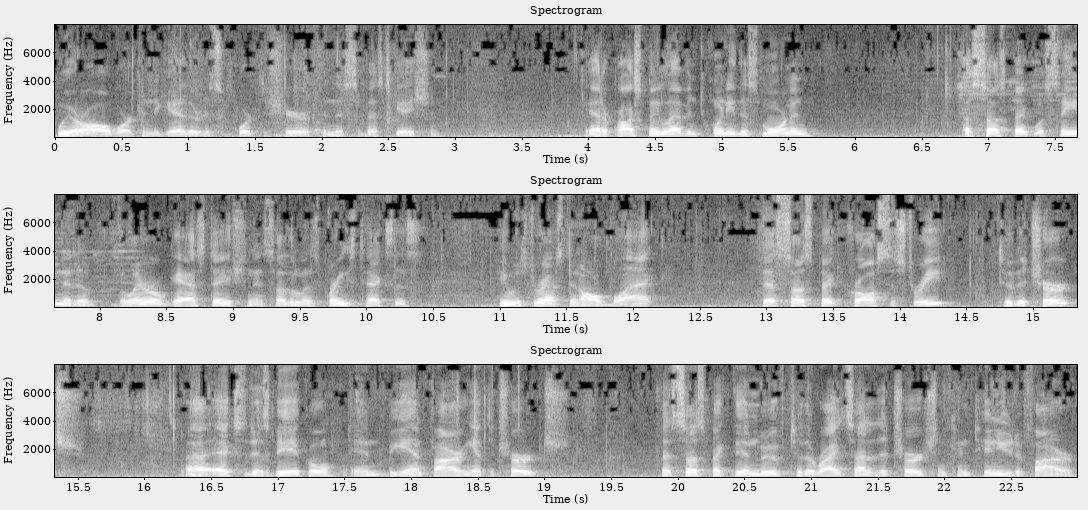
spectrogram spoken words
We are all working together to support the sheriff in this investigation. At approximately 11:20 this morning, a suspect was seen at a Valero gas station in Sutherland Springs, Texas. He was dressed in all black. That suspect crossed the street to the church, uh, exited his vehicle, and began firing at the church. That suspect then moved to the right side of the church and continued to fire.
